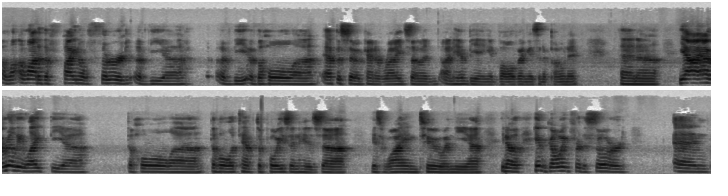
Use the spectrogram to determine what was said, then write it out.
a, lo- a lot of the final third of the uh, of the of the whole uh, episode kind of rides on on him being involving as an opponent, and uh, yeah, I, I really like the uh, the whole uh, the whole attempt to poison his uh, his wine too, and the uh, you know him going for the sword and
